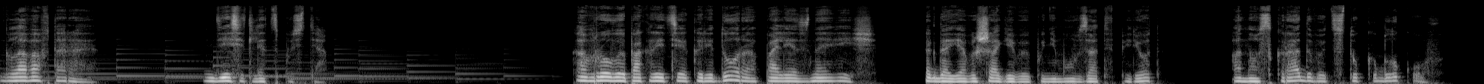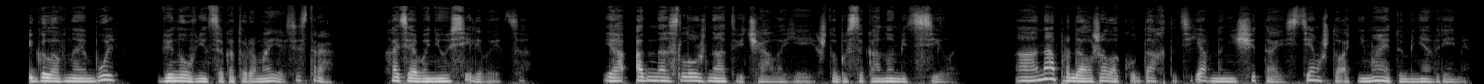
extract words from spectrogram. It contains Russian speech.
Глава вторая. Десять лет спустя. Ковровое покрытие коридора — полезная вещь. Когда я вышагиваю по нему взад-вперед, оно скрадывает стук каблуков, и головная боль, виновница которой моя сестра, хотя бы не усиливается. Я односложно отвечала ей, чтобы сэкономить силы, а она продолжала кудахтать, явно не считаясь тем, что отнимает у меня время.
